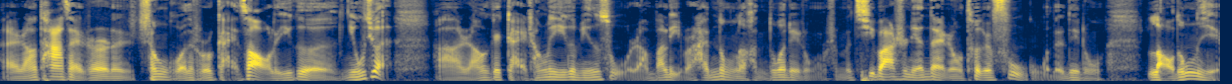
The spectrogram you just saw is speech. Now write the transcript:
哎，然后他在这儿呢生活的时候改造了一个牛圈，啊，然后给改成了一个民宿，然后把里边还弄了很多这种什么七八十年代这种特别复古的那种老东西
